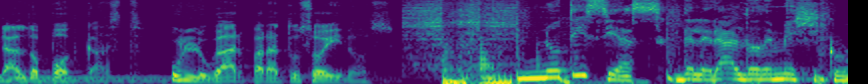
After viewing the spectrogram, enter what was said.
Heraldo Podcast, un lugar para tus oídos. Noticias del Heraldo de México.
